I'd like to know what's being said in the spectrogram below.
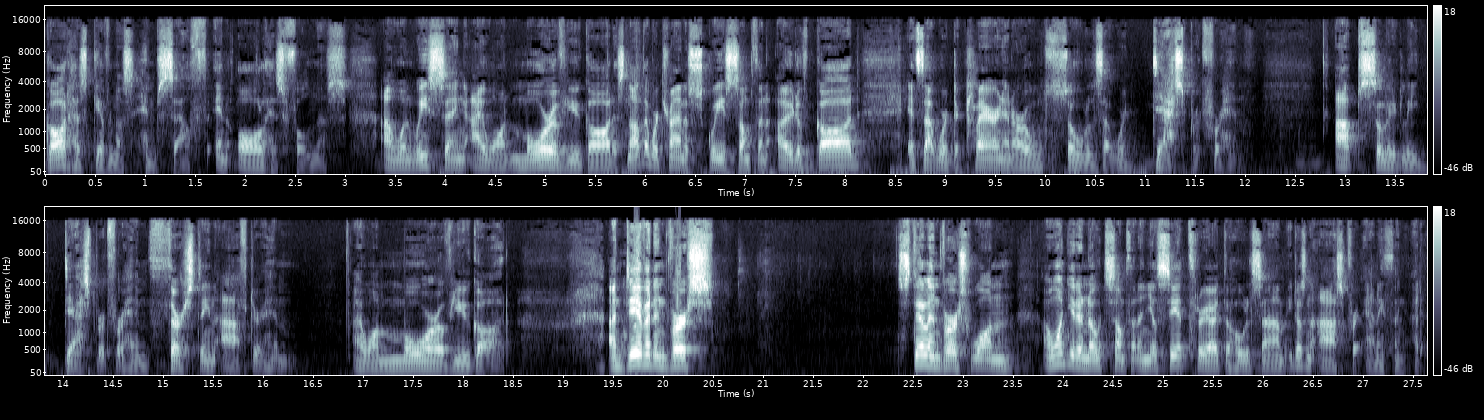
God has given us himself in all his fullness. And when we sing, I want more of you, God, it's not that we're trying to squeeze something out of God, it's that we're declaring in our own souls that we're desperate for Him. Absolutely desperate for Him, thirsting after Him. I want more of you, God. And David in verse, still in verse 1, I want you to note something, and you'll see it throughout the whole psalm. He doesn't ask for anything at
